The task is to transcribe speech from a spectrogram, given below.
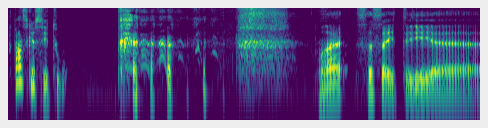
Je pense que c'est tout. ouais, ça, ça a été. Euh,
